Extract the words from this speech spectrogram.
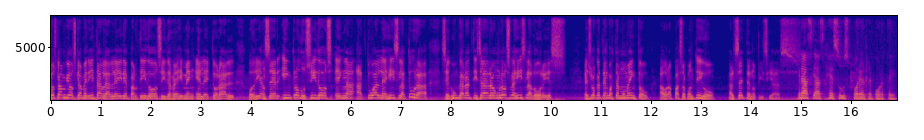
Los cambios que ameritan la ley de partidos y de régimen electoral podrían ser introducidos en la actual legislatura, según garantizaron los legisladores. Es lo que tengo hasta el momento. Ahora paso contigo al set de noticias. Gracias Jesús por el reporte.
